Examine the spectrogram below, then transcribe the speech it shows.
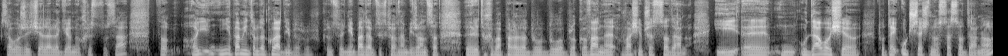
założyciela Legionu Chrystusa. To, oj, nie pamiętam dokładnie, bo w końcu nie badam tych spraw na bieżąco, to chyba parę lat było blokowane właśnie przez Sodano. I udało się się tutaj uczczeć Nosta Sodano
